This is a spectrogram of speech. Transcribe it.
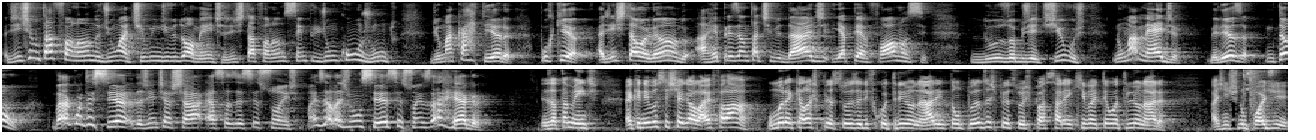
a gente não está falando de um ativo individualmente, a gente está falando sempre de um conjunto, de uma carteira. Porque a gente está olhando a representatividade e a performance dos objetivos numa média, beleza? Então, vai acontecer da gente achar essas exceções, mas elas vão ser exceções à regra. Exatamente. É que nem você chegar lá e falar, ah, uma daquelas pessoas ali ficou trilionária, então todas as pessoas que passarem aqui vai ter uma trilionária. A gente não pode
